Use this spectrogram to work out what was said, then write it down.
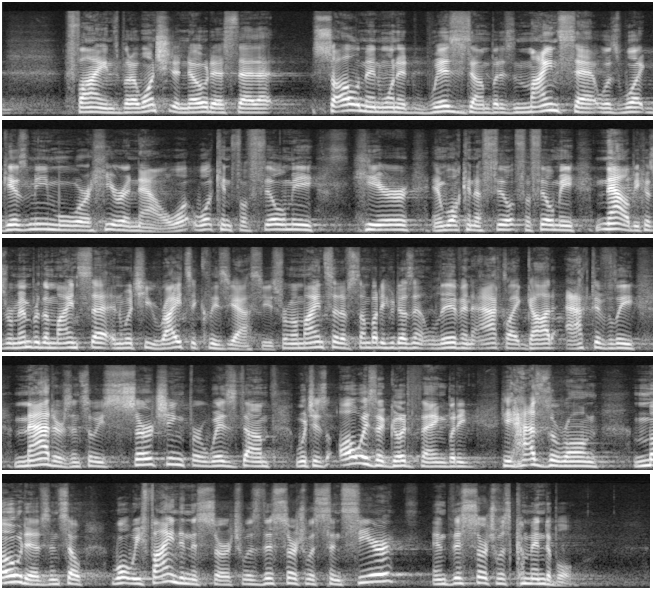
finds, but I want you to notice that Solomon wanted wisdom, but his mindset was what gives me more here and now. What, what can fulfill me here and what can fulfill me now. Because remember the mindset in which he writes Ecclesiastes from a mindset of somebody who doesn't live and act like God actively matters. And so he's searching for wisdom, which is always a good thing, but he, he has the wrong motives. And so what we find in this search was this search was sincere and this search was commendable.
